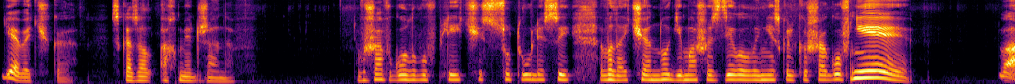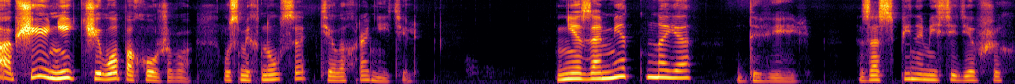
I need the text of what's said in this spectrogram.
девочка, — сказал Ахмеджанов. Вжав голову в плечи, сутулясь волоча ноги, Маша сделала несколько шагов. «Не, вообще ничего похожего», — усмехнулся телохранитель. Незаметная дверь за спинами сидевших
